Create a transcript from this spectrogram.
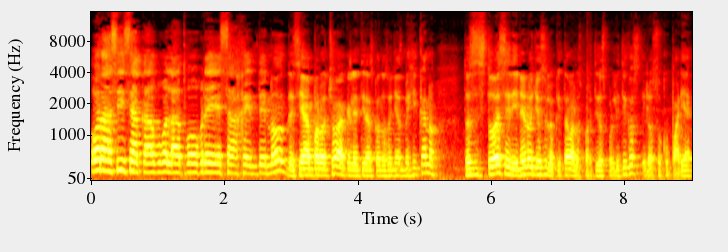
Ahora sí se acabó la pobreza, gente, ¿no? Decía Amparo Ochoa, ¿qué le tiras cuando sueñas mexicano? Entonces todo ese dinero yo se lo quitaba a los partidos políticos y los ocuparía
